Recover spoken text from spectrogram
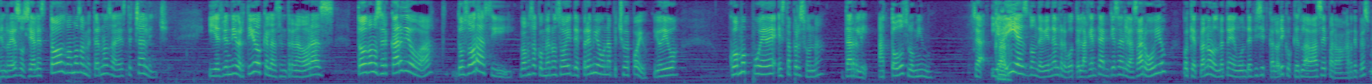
en redes sociales, todos vamos a meternos a este challenge. Y es bien divertido que las entrenadoras, todos vamos a hacer cardio, ¿va? Dos horas y vamos a comernos hoy de premio una pechuga de pollo. Yo digo, ¿cómo puede esta persona darle a todos lo mismo? O sea, y ahí es donde viene el rebote. La gente empieza a adelgazar, obvio, porque de plano los meten en un déficit calórico, que es la base para bajar de peso.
